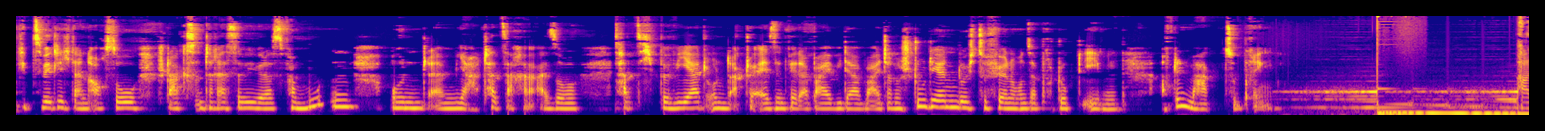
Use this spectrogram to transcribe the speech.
gibt es wirklich dann auch so starkes Interesse, wie wir das vermuten. Und ähm, ja, Tatsache, also es hat sich bewährt und aktuell sind wir dabei, wieder weitere Studien durchzuführen, um unser Produkt eben auf den Markt zu bringen.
